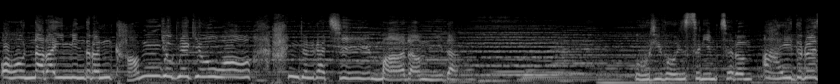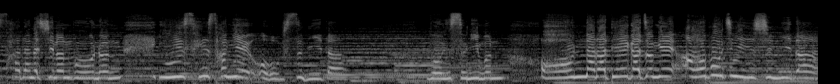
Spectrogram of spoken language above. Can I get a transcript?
온 나라 인민들은 감격에 겨워 한결같이 말합니다. 우리 원스님처럼 아이들을 사랑하시는 분은 이 세상에 없습니다. 원스님은 온 나라 대가정의 아버지이십니다.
